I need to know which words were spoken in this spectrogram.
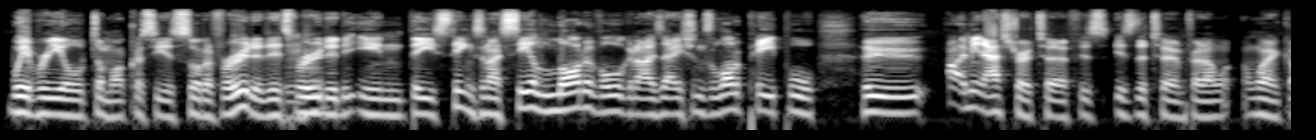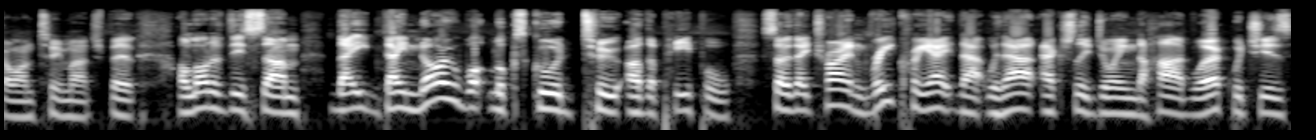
where real democracy is sort of rooted. It's rooted in these things, and I see a lot of organisations, a lot of people who, I mean, astroturf is, is the term for it. I won't- I won't go on too much, but a lot of this, um, they they know what looks good to other people, so they try and recreate that without actually doing the hard work, which is.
